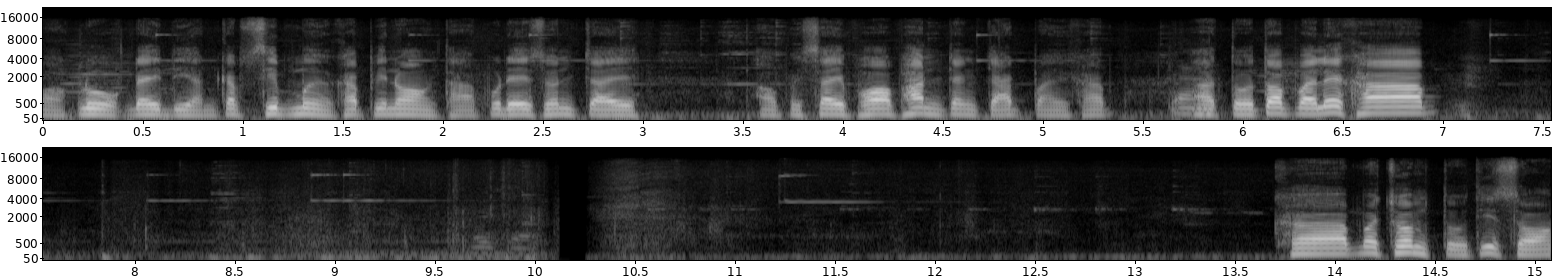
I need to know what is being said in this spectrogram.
ออกลูกได้เดือนกับสิบมือครับพี่น้องถ้าผู้ใดสนใจ เอาไปใส่พอพันธุ์จังจัดไปครับ จ้าอ่าตัวต่อไปเลยครับ ครับมาชมตัวที่สอง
